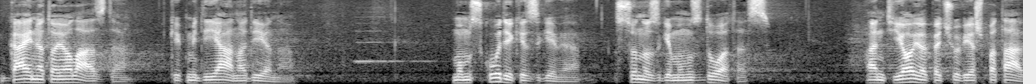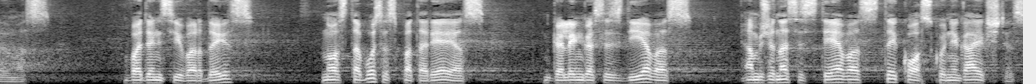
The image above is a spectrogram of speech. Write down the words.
gainėtojo lasdą, kaip Midijano dieną. Mums kūdikis gimė, sunusgi mums duotas, ant jojo pečių viešpatavimas, vadins jį vardais, nuostabusis patarėjas, galingasis Dievas, amžinasis tėvas, taikos kunigaikštis.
